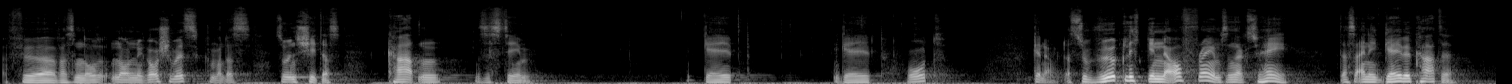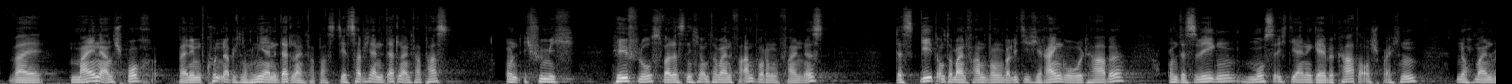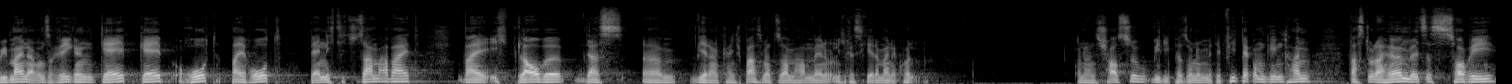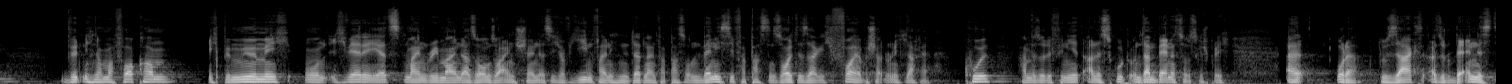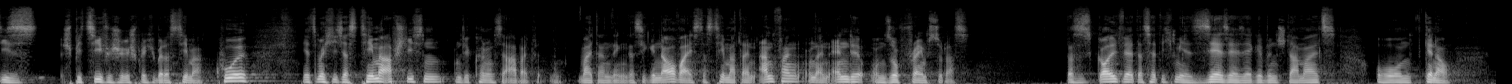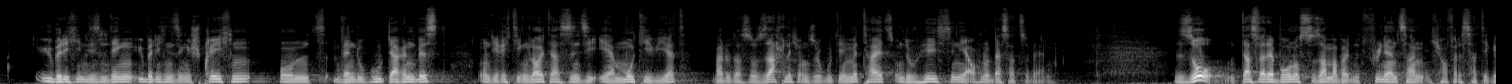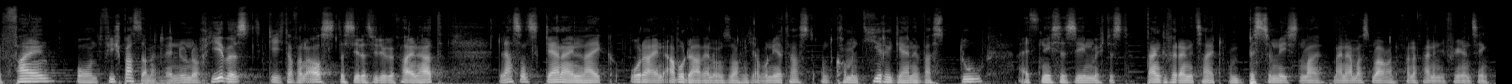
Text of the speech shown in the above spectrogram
für was Non-Negotiables, guck mal, das, so entsteht das. Kartensystem. Gelb, gelb, rot. Genau, dass du wirklich genau frames und sagst du, hey, das ist eine gelbe Karte, weil mein Anspruch, bei dem Kunden habe ich noch nie eine Deadline verpasst. Jetzt habe ich eine Deadline verpasst und ich fühle mich hilflos, weil es nicht unter meine Verantwortung gefallen ist. Das geht unter meine Verantwortung, weil ich dich hier reingeholt habe und deswegen muss ich dir eine gelbe Karte aussprechen. Nochmal ein Reminder an unsere Regeln. Gelb, gelb, rot. Bei rot beende ich die Zusammenarbeit, weil ich glaube, dass ähm, wir dann keinen Spaß mehr zusammen haben werden und ich riskiere meine Kunden. Und dann schaust du, wie die Person mit dem Feedback umgehen kann. Was du da hören willst, ist sorry, wird nicht nochmal vorkommen. Ich bemühe mich und ich werde jetzt meinen Reminder so und so einstellen, dass ich auf jeden Fall nicht eine Deadline verpasse. Und wenn ich sie verpassen sollte, sage ich vorher Bescheid und nicht nachher. Cool, haben wir so definiert, alles gut. Und dann beendest du das Gespräch. Äh, oder du sagst, also du beendest dieses spezifische Gespräch über das Thema. Cool, jetzt möchte ich das Thema abschließen und wir können uns der Arbeit widmen. Weiteren Dingen, dass sie genau weiß, das Thema hat einen Anfang und ein Ende und so framest du das. Das ist Gold wert, das hätte ich mir sehr, sehr, sehr gewünscht damals. Und genau, über dich in diesen Dingen, über dich in diesen Gesprächen. Und wenn du gut darin bist und die richtigen Leute hast, sind sie eher motiviert, weil du das so sachlich und so gut denen mitteilst und du hilfst ihnen ja auch nur besser zu werden. So, das war der Bonus Zusammenarbeit mit Freelancern. Ich hoffe, das hat dir gefallen und viel Spaß damit. Wenn du noch hier bist, gehe ich davon aus, dass dir das Video gefallen hat. Lass uns gerne ein Like oder ein Abo da, wenn du uns noch nicht abonniert hast und kommentiere gerne, was du als nächstes sehen möchtest. Danke für deine Zeit und bis zum nächsten Mal. Mein Name ist Maron von der Finance Freelancing.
